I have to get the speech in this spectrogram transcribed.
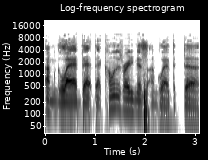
I'm glad that, that Cullen is writing this. I'm glad that, uh,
